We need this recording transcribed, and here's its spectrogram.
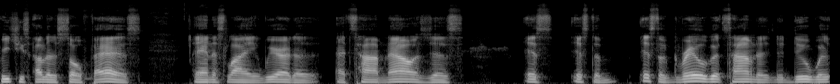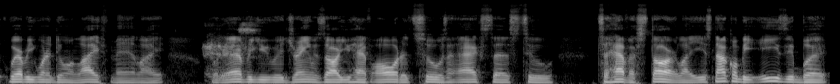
reach each other so fast. And it's like we're at a at time now it's just it's it's the it's a real good time to, to do wh- whatever you want to do in life, man. Like whatever you, your dreams are, you have all the tools and access to to have a start. Like it's not gonna be easy, but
